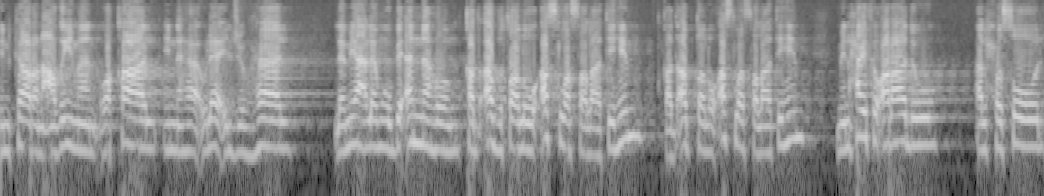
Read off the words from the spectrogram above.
إنكارا عظيما وقال إن هؤلاء الجهال لم يعلموا بأنهم قد أبطلوا أصل صلاتهم قد أبطلوا أصل صلاتهم من حيث أرادوا الحصول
